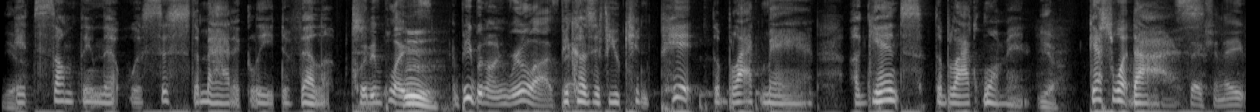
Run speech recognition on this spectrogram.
Yeah. It's something that was systematically developed. Put in place. Mm. And people don't realize that. Because if you can pit the black man against the black woman, Yeah. Guess what dies? Section 8,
